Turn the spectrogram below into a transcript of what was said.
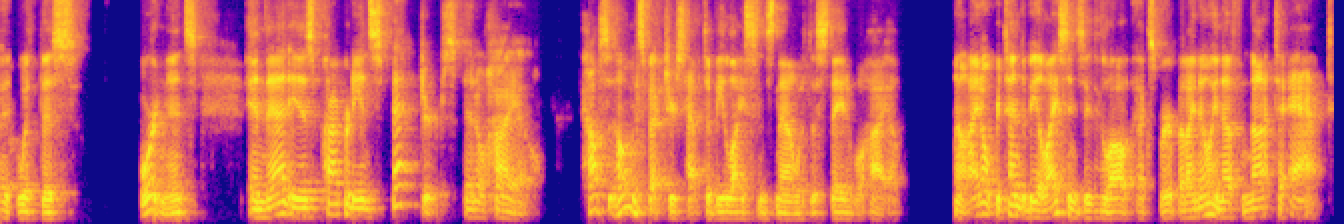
uh, with this ordinance, and that is property inspectors in Ohio. House home inspectors have to be licensed now with the state of Ohio. Now, I don't pretend to be a licensing law expert, but I know enough not to act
